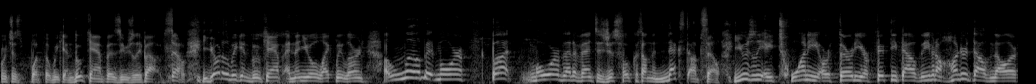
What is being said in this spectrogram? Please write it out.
which is what the weekend boot camp is usually about. So you go to the weekend boot camp and then you'll likely learn a little bit more, but more of that event is just focused on the next upsell, usually a 20 or 30 or 50,000, even $100,000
